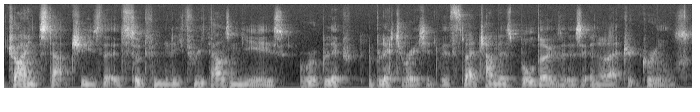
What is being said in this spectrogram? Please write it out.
giant statues that had stood for nearly 3,000 years were obli- obliterated with sledgehammers, bulldozers, and electric drills.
